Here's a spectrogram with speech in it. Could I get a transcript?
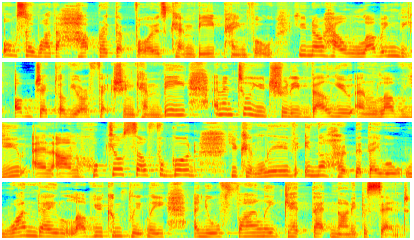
also why the heartbreak that follows can be painful. You know how loving the object of your affection can be, and until you truly value and love you and unhook yourself for good, you can live in the hope that they will one day love you completely and you'll finally get that 90%.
